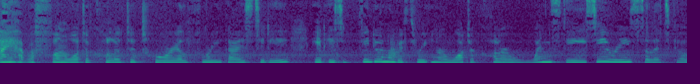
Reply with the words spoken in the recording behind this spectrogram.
I have a fun watercolor tutorial for you guys today. It is video number three in our watercolor Wednesday series. So let's go.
